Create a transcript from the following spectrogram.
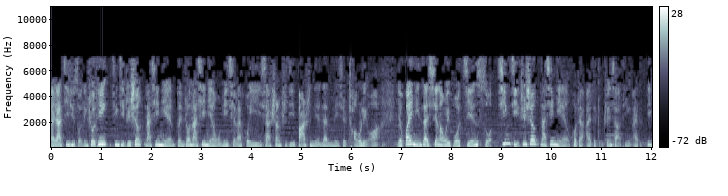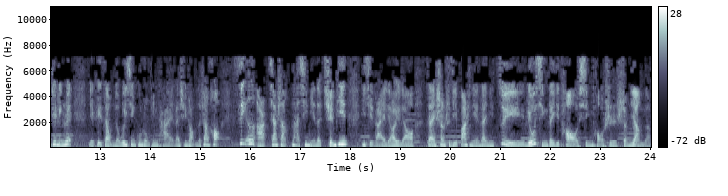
大家继续锁定收听《经济之声那些年》。本周那些年，我们一起来回忆一下上世纪八十年代的那些潮流啊！也欢迎您在新浪微博检索“经济之声那些年”或者艾特主持人小婷艾特 DJ 林睿，也可以在我们的微信公众平台来寻找我们的账号 CNR 加上那些年的全拼，一起来聊一聊在上世纪八十年代你最流行的一套行头是什么样的。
